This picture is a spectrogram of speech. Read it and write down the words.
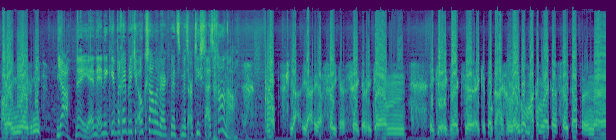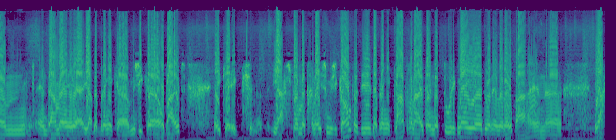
alleen nu even niet. Ja, nee. En, en ik heb begrepen dat je ook samenwerkt met, met artiesten uit Ghana. Klopt, ja, ja, ja zeker, zeker. Ik, ehm, ik, ik, werk, eh, ik heb ook een eigen label, Makam Records heet dat. En, ehm, en daarmee eh, ja, daar breng ik eh, muziek op uit. Ik, ik ja, speel met Ghanese muzikanten, die, daar breng ik platen van uit en dat toer ik mee door heel Europa. En ja,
